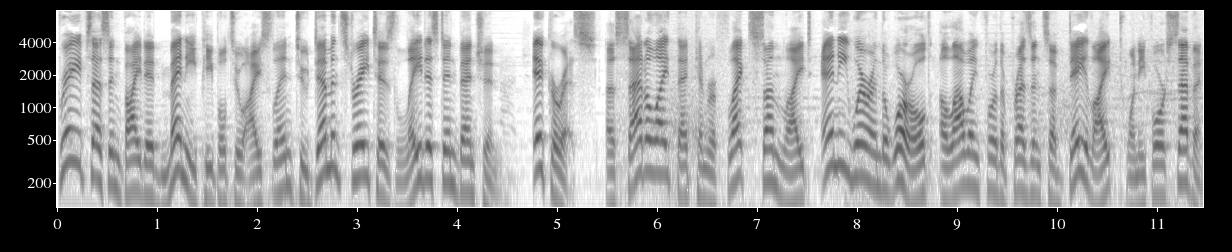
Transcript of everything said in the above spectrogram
Graves has invited many people to Iceland to demonstrate his latest invention, Icarus, a satellite that can reflect sunlight anywhere in the world, allowing for the presence of daylight 24 7.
